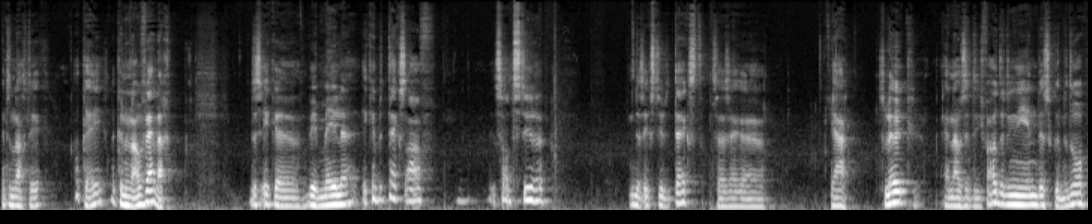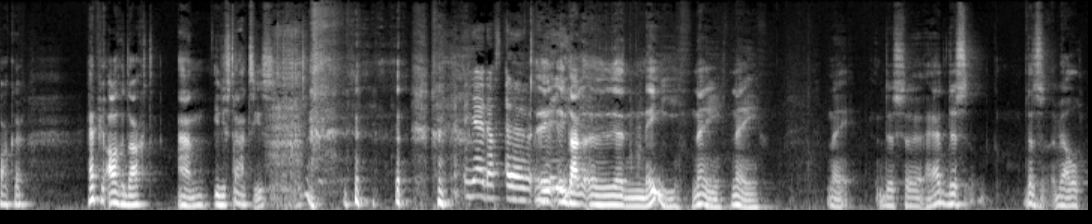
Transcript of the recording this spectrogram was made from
En toen dacht ik, oké, dan kunnen we nou verder. Dus ik eh, weer mailen. Ik heb de tekst af. Ik zal het sturen. Dus ik stuur de tekst. Zij zeggen, ja, is leuk. En nou zitten die fouten er niet in, dus we kunnen doorpakken. Heb je al gedacht aan illustraties? En jij dacht, eh, Ik, nee. ik dacht, eh, nee, nee, nee, nee. Dus, eh, hè, dus dat is wel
